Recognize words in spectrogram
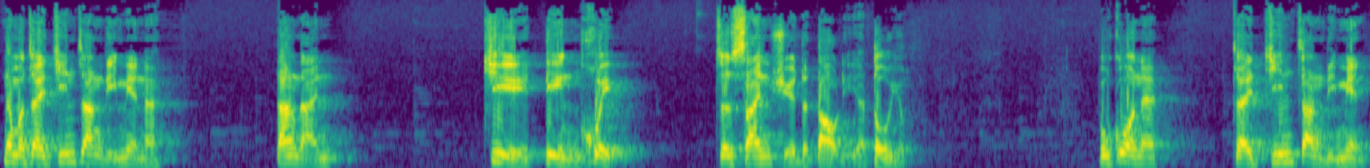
那么在经藏里面呢，当然戒定慧。这三学的道理啊都有，不过呢，在经藏里面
